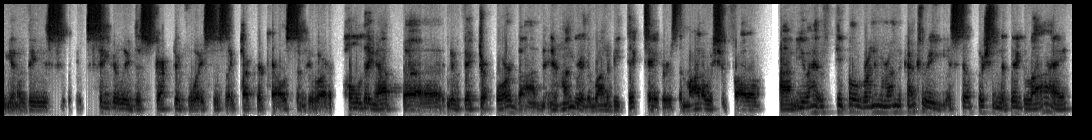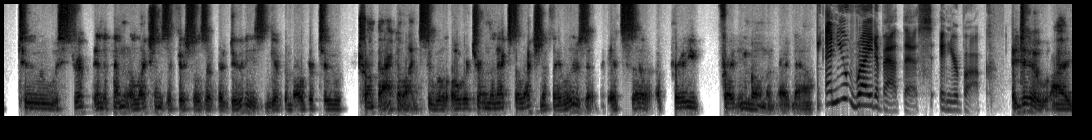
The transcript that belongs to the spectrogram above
you know, these singularly destructive voices like Tucker Carlson who are holding up uh, Viktor Orban in Hungary, the wannabe dictators, the model we should follow. Um, you have people running around the country still pushing the big lie to strip independent elections officials of their duties and give them over to Trump acolytes who will overturn the next election if they lose it. It's a, a pretty frightening moment right now. And you write about this in your book. I do. I,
